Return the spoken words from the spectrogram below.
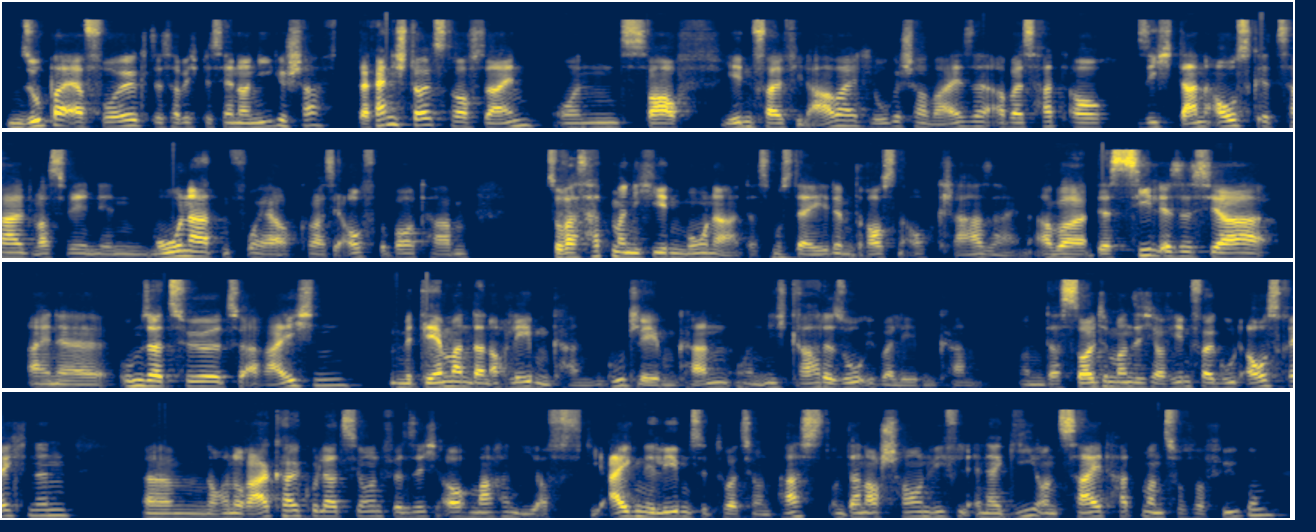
ein super Erfolg. Das habe ich bisher noch nie geschafft. Da kann ich stolz drauf sein. Und es war auf jeden Fall viel Arbeit, logischerweise. Aber es hat auch sich dann ausgezahlt, was wir in den Monaten vorher auch quasi aufgebaut haben. Sowas hat man nicht jeden Monat. Das muss da jedem draußen auch klar sein. Aber das Ziel ist es ja, eine Umsatzhöhe zu erreichen, mit der man dann auch leben kann, gut leben kann und nicht gerade so überleben kann. Und das sollte man sich auf jeden Fall gut ausrechnen, ähm, eine Honorarkalkulation für sich auch machen, die auf die eigene Lebenssituation passt und dann auch schauen, wie viel Energie und Zeit hat man zur Verfügung,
